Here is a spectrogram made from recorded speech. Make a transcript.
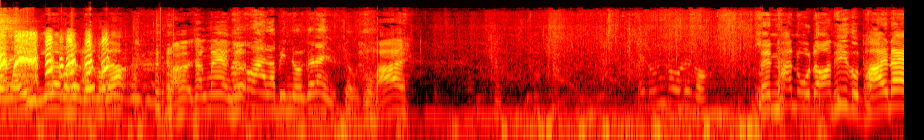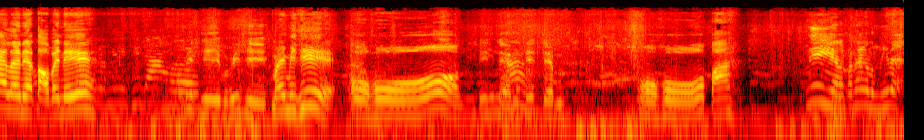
ลงไว้ถึงก็ได้มาเถอะเดินมาแล้วไปเถอะช่างแม่งเถอะว่าเราบินโดรนก็ได้จบไป ไปลุ้นดูเลยเหรอเซ็นทรันอุดรที่สุดท้ายแน่เลยเนี่ยต่อไปนี้ยังไม่มีที่นั่งเลยพิธีพิธีไม่มีที่ โอ้โห ที่เต็มที่เต็มโอ้โหไปนี่เราก็นั่งตรงนี้แหละ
